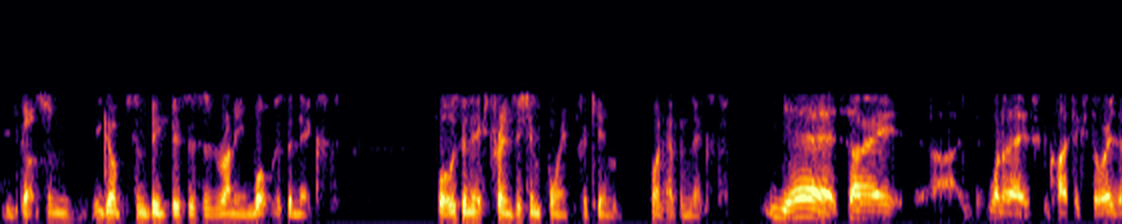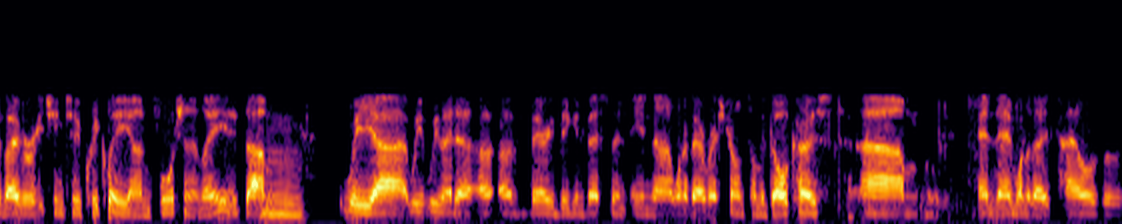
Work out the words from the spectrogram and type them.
you've got some you got some big businesses running. What was the next? What was the next transition point for Kim? What happened next? Yeah, so one of those classic stories of overreaching too quickly, unfortunately, is um, Mm. we uh, we we made a, a, very big investment in uh, one of our restaurants on the Gold Coast, um, and then one of those tales of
